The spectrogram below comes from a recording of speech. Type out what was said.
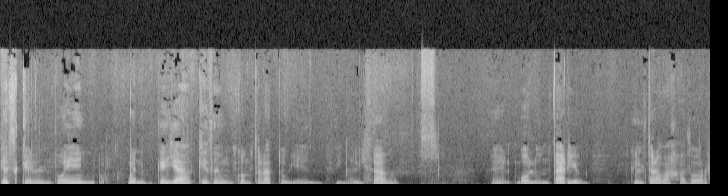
que es que el dueño, bueno, que ya quede un contrato bien finalizado. Voluntario, que el trabajador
